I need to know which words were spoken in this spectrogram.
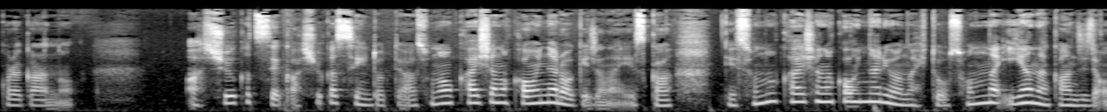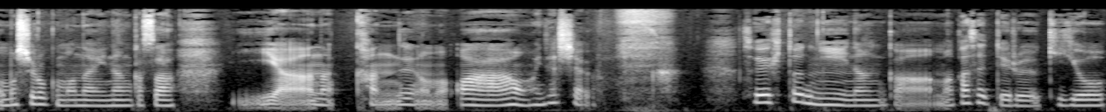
これからのあ就活生か就活生にとってはその会社の顔になるわけじゃないですか。でその会社の顔になるような人をそんな嫌な感じで面白くもないなんかさ嫌な感じのもああ思い出しちゃう。そういう人になんか任せてる企業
